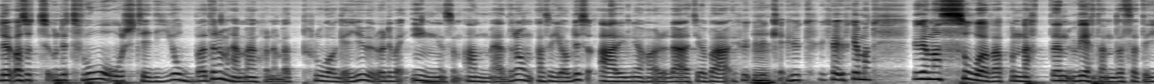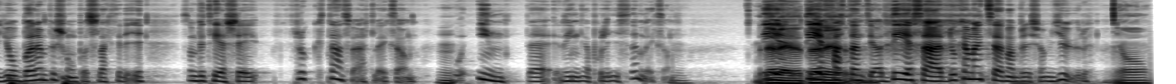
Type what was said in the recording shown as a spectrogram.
Så det alltså, under två års tid jobbade de här människorna med att plåga djur och det var ingen som anmälde dem. Alltså jag blir så arg när jag hör det där att jag bara, hur, Mm. hur, hur, hur, hur, kan man, hur kan man sova på natten vetandes att det jobbar en person på ett slakteri som beter sig fruktansvärt liksom, Mm. och inte ringa polisen. Liksom. Men Det, är- det är- fattar inte jag. Det är så här, då kan man inte säga att man bryr sig om djur. Ja.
